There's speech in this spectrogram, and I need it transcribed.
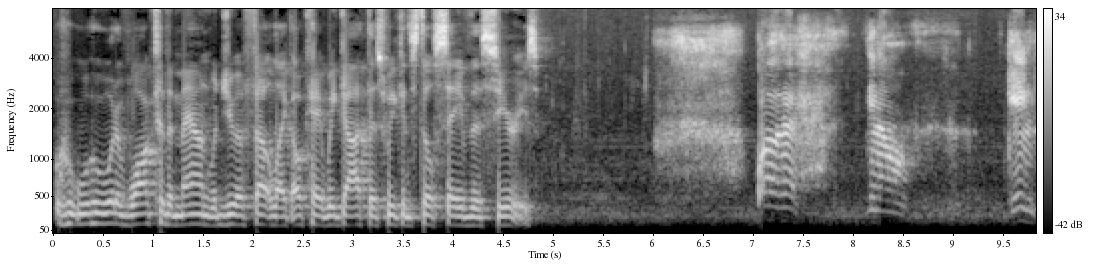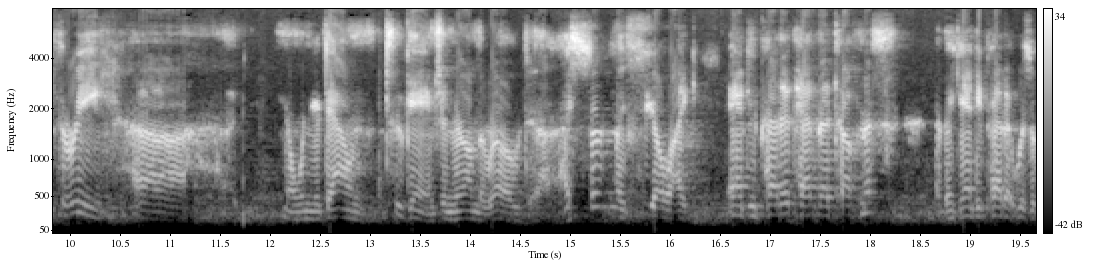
who, who would have walked to the mound, would you have felt like, okay, we got this, we can still save this series? Well, you know, game three, uh, you know, when you're down two games and you're on the road, uh, I certainly feel like Andy Pettitte had that toughness. I think Andy Pettitte was a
